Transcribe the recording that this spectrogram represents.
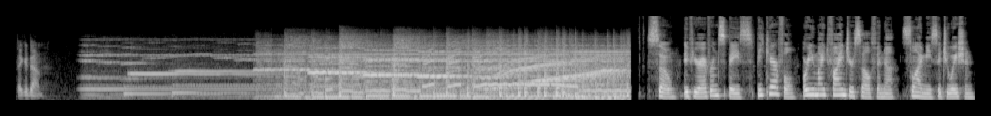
Take her down. So, if you're ever in space, be careful, or you might find yourself in a slimy situation.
